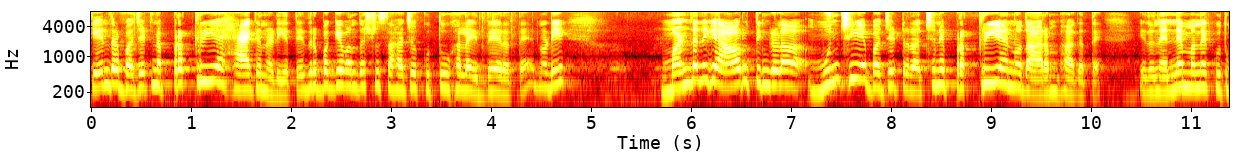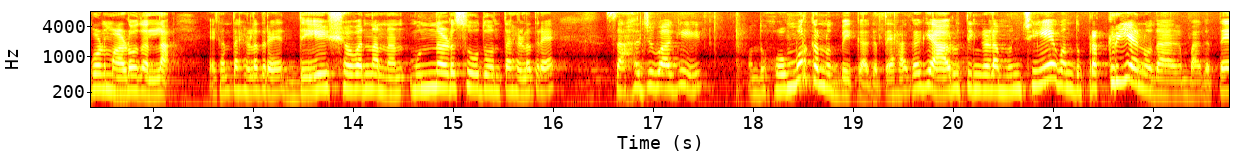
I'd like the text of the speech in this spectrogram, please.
ಕೇಂದ್ರ ಬಜೆಟ್ನ ಪ್ರಕ್ರಿಯೆ ಹೇಗೆ ನಡೆಯುತ್ತೆ? ಇದ್ರ ಬಗ್ಗೆ ಒಂದಷ್ಟು ಸಹಜ ಕುತೂಹಲ ಇದ್ದೇ ಇರುತ್ತೆ. ನೋಡಿ, ಮಂಡನೆಗೆ ಆರು ತಿಂಗಳ ಮುಂಚೆಯೇ ಬಜೆಟ್ ರಚನೆ ಪ್ರಕ್ರಿಯೆ ಅನ್ನೋದು ಆರಂಭ ಆಗುತ್ತೆ. ಇದು ನೆನ್ನೆ ಮೊನ್ನೆ ಕೂತ್ಕೊಂಡು ಮಾಡೋದಲ್ಲ. ಯಾಕಂತ ಹೇಳಿದ್ರೆ ದೇಶವನ್ನು ನನ್ ಮುನ್ನಡೆಸೋದು ಅಂತ ಹೇಳಿದ್ರೆ ಸಹಜವಾಗಿ ಒಂದು ಹೋಮ್ವರ್ಕ್ ಅನ್ನೋದು ಬೇಕಾಗುತ್ತೆ. ಹಾಗಾಗಿ ಆರು ತಿಂಗಳ ಮುಂಚೆಯೇ ಒಂದು ಪ್ರಕ್ರಿಯೆ ಅನ್ನೋದು ಆರಂಭ ಆಗುತ್ತೆ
